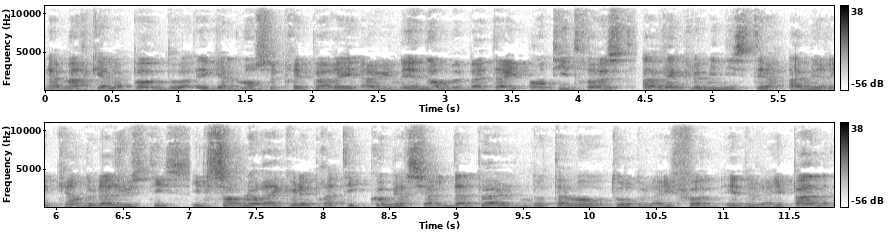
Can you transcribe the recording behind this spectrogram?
la marque à la pomme doit également se préparer à une énorme bataille antitrust avec le ministère américain de la justice. Il semblerait que les pratiques commerciales d'Apple, notamment autour de l'iPhone et de l'iPad,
